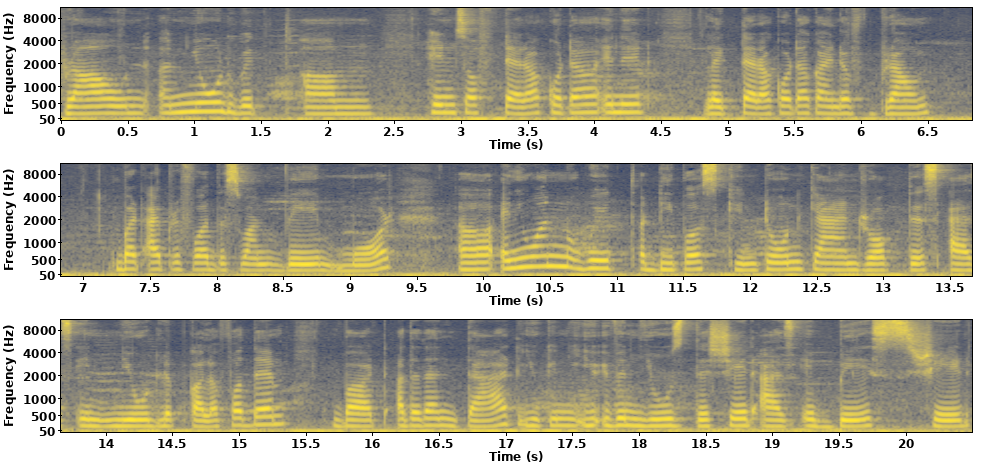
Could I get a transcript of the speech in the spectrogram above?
brown a nude with um, hints of terracotta in it. Like terracotta kind of brown. But i prefer this one way more. Uh, anyone with a deeper skin tone can rock this as a nude lip color for them. But other than that you can even use this shade as a base shade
